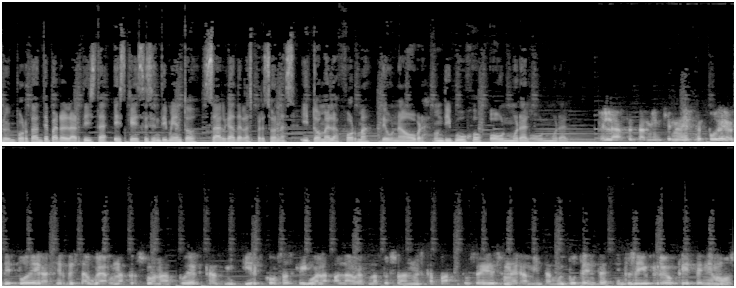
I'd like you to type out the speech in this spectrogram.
Lo importante para el artista es que ese sentimiento salga de las personas y tome la forma de una obra, un dibujo o un mural. O un mural el arte también tiene este poder de poder hacer desahogar a una persona, poder transmitir cosas que igual a palabras una persona no es capaz. Entonces es una herramienta muy potente. Entonces yo creo que tenemos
